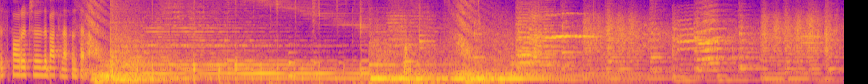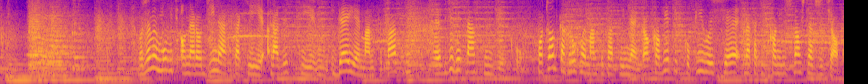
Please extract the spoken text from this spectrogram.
y, spory czy debaty na ten temat. Narodzinach takiej tradycji, idei emancypacji e, w XIX wieku. W początkach ruchu emancypacyjnego kobiety skupiły się na takich koniecznościach życiowych.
